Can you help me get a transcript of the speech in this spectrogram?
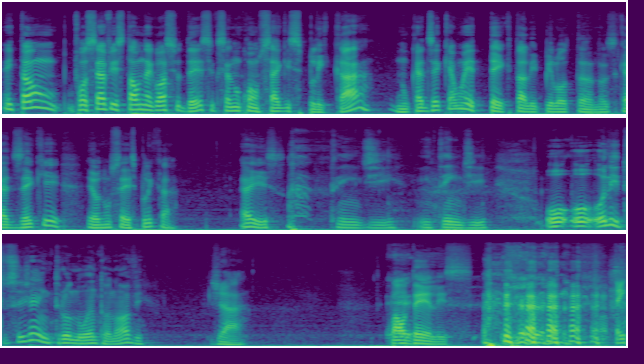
Então, você avistar um negócio desse que você não consegue explicar, não quer dizer que é um ET que tá ali pilotando. Isso quer dizer que eu não sei explicar. É isso. Entendi, entendi. Ô, ô, ô Lito, você já entrou no Antonov? Já. Qual É. deles? Tem,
